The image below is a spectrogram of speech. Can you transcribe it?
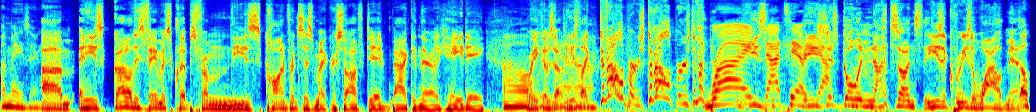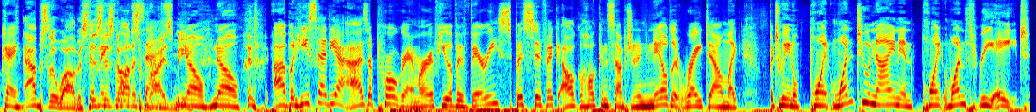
Amazing. Um, and he's got all these famous clips from these conferences Microsoft did back in their like heyday, where he comes up and he's like, "Developers, developers, developers." Right, He's- that's him, And he's yeah. just going nuts on. He's a he's a wild man. Okay. absolute wild man. That this makes does a lot not of surprise sense. me. No, no. uh, but he said, yeah, as a programmer, if you have a very specific alcohol consumption, and he nailed it right down, like between 0.129 and 0.138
